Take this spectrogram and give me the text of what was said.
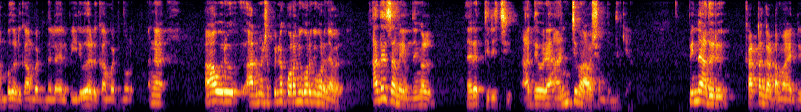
അമ്പത് എടുക്കാൻ പറ്റുന്നില്ല ചിലപ്പോൾ ഇരുപത് എടുക്കാൻ പറ്റുന്നുള്ളൂ. അങ്ങനെ ആ ഒരു ആത്മവിശ്വാസം പിന്നെ കുറഞ്ഞു കുറഞ്ഞു കുറഞ്ഞാണ് വരുന്നത്. അതേസമയം നിങ്ങൾ നേരെ തിരിച്ച് ആദ്യം ഒരു അഞ്ച് പ്രാവശ്യം ബുദ്ധിക്കുക. പിന്നെ അതൊരു ഘട്ടം ഘട്ടമായിട്ട്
